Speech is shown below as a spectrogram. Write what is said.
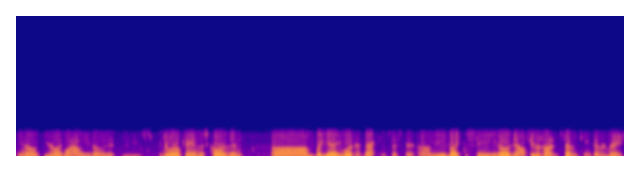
you know, you're like, wow, you know, he's doing okay in this car. And then um, but yeah, he wasn't that consistent. Um, you'd like to see, you know, now if he was running 17th every race,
